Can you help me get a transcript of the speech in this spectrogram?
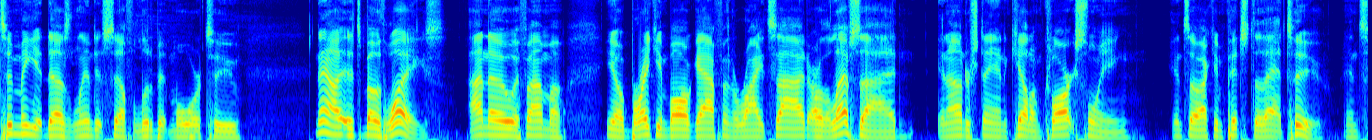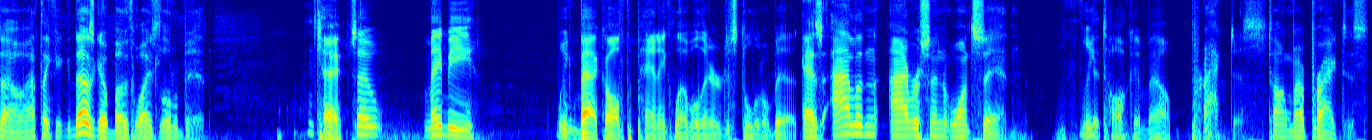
to me, it does lend itself a little bit more to. Now it's both ways. I know if I'm a, you know, breaking ball guy from the right side or the left side, and I understand Kellum Clark's swing, and so I can pitch to that too. And so I think it does go both ways a little bit. Okay. So maybe we can back off the panic level there just a little bit. As Allen Iverson once said, We talking about practice. talking about practice,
